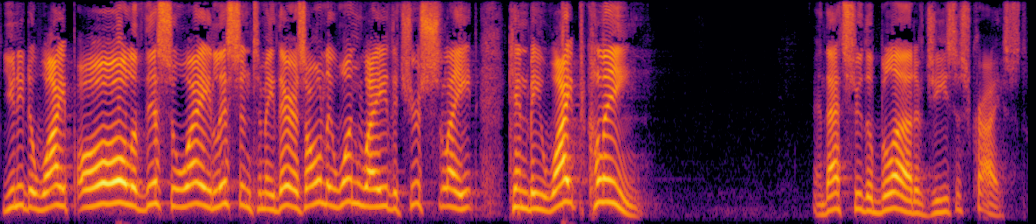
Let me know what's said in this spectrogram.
you need to wipe all of this away. Listen to me, there is only one way that your slate can be wiped clean, and that's through the blood of Jesus Christ.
